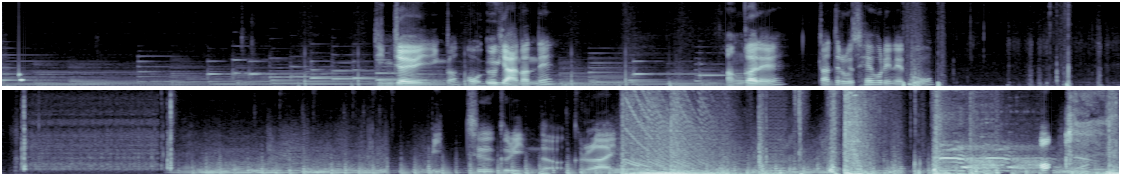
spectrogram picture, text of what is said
닌자 여인인가? 어 여기 안 왔네? 안 가네. 딴 데로 새버리네 또. 미트 그린더 그라인. 어?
